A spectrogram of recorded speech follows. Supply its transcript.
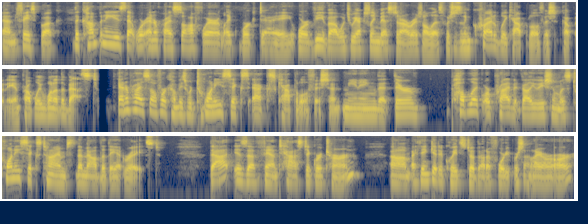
and Facebook. The companies that were enterprise software like Workday or Veeva, which we actually missed in our original list, which is an incredibly capital efficient company and probably one of the best. Enterprise software companies were 26x capital efficient, meaning that their public or private valuation was 26 times the amount that they had raised. That is a fantastic return. Um, I think it equates to about a 40% IRR.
